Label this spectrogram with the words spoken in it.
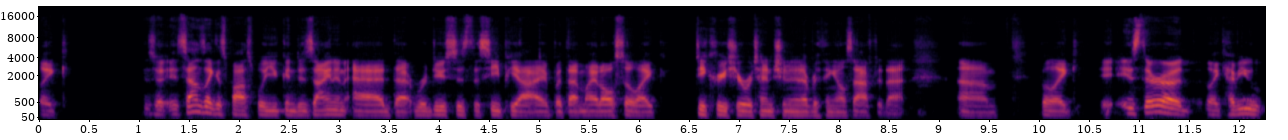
like so it sounds like it's possible you can design an ad that reduces the CPI, but that might also like decrease your retention and everything else after that. Um, but like, is there a like have you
